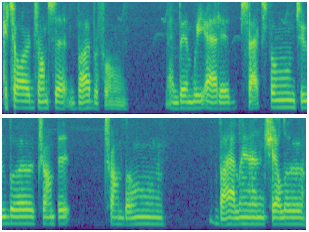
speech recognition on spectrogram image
guitar, drum set, and vibraphone. And then we added saxophone, tuba, trumpet, trombone, violin, cello,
